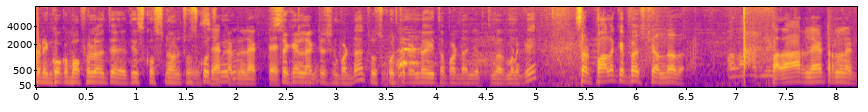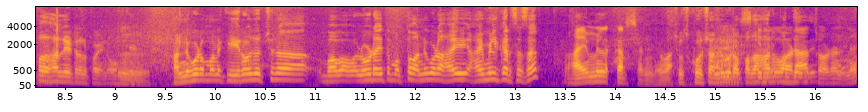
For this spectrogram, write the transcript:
ఇక్కడ ఇంకొక బఫెలో అయితే తీసుకొస్తున్నారు. చూసుకోవచ్చు. సెకండ్ లాక్టేషన్ పడ్డా? చూసుకోవచ్చు. రెండో ఈత పడ్డా అని చెప్తున్నారు మనకి. సార్ పాల కెపాసిటీ అందాదా? పదహారు లీటర్లు పదహారు లీటర్ల పైన అన్ని కూడా మనకి ఈ రోజు వచ్చిన బాబా లోడ్ అయితే మొత్తం అన్ని కూడా high high milkers sir? High milkers అండి. చూసుకోవచ్చు. అన్ని కూడా పదహారు కూడా చూడండి.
